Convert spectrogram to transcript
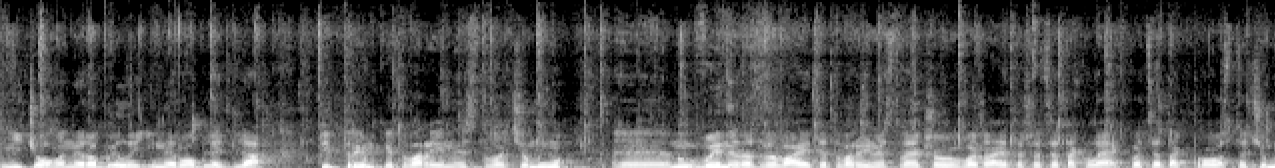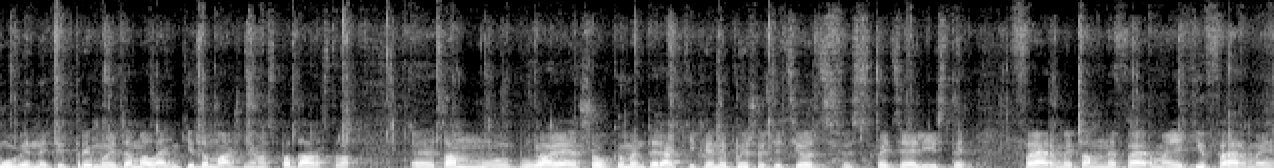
нічого не робили і не роблять для підтримки тваринництва. Чому е, ну, ви не розвиваєте тваринництво, якщо ви вважаєте, що це так легко, це так просто? Чому ви не підтримуєте маленькі домашні господарства? Е, там е, буває, що в коментарях тільки не пишуть ці от спеціалісти. Ферми, там не ферми, які ферми?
